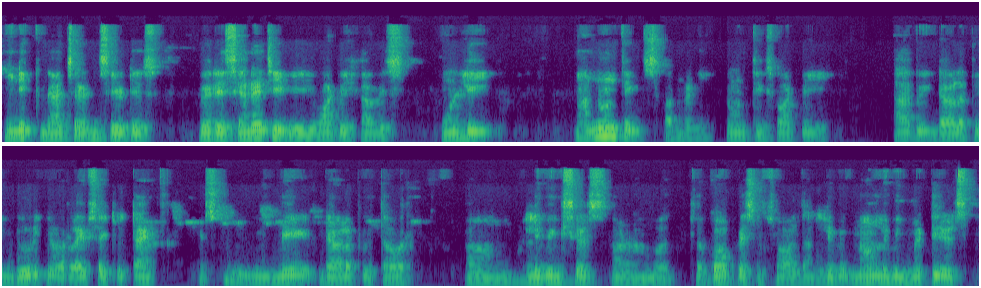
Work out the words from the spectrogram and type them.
unique natural initiatives, whereas energy, we what we have is only unknown things or many known things what we have been developing during our life cycle time. It's, we may develop with our um, living cells, uh, with the cooperation of all the living, non-living materials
